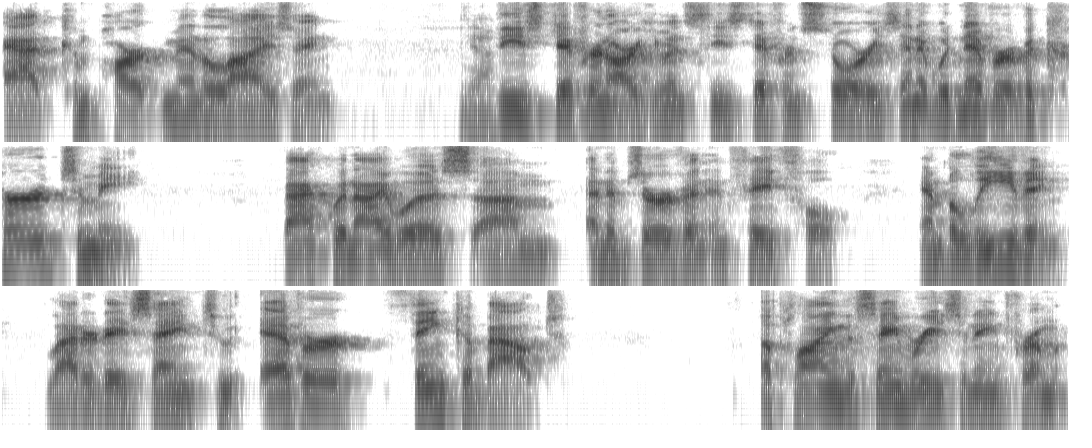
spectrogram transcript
at compartmentalizing yeah. these different arguments, these different stories. And it would never have occurred to me back when I was um, an observant and faithful and believing Latter day Saint to ever think about applying the same reasoning from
